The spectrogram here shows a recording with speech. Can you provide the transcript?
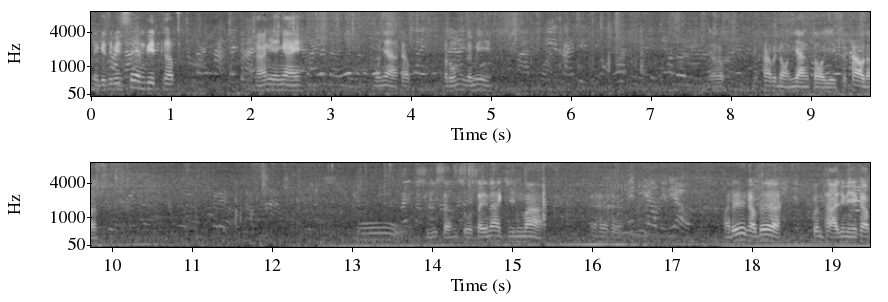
นี่ก็จะเป็นเส้นวิดครับอาหารง่ายๆโมยากครับขนมก็มีเดี๋ยวครับจะพาไปหนองยางต่ออีกสักข้าวหนอยโอ้สีสันสดใสน่ากินมาก มาเด้อครับเด้อคนถ่ายอยู่นี่ครับ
